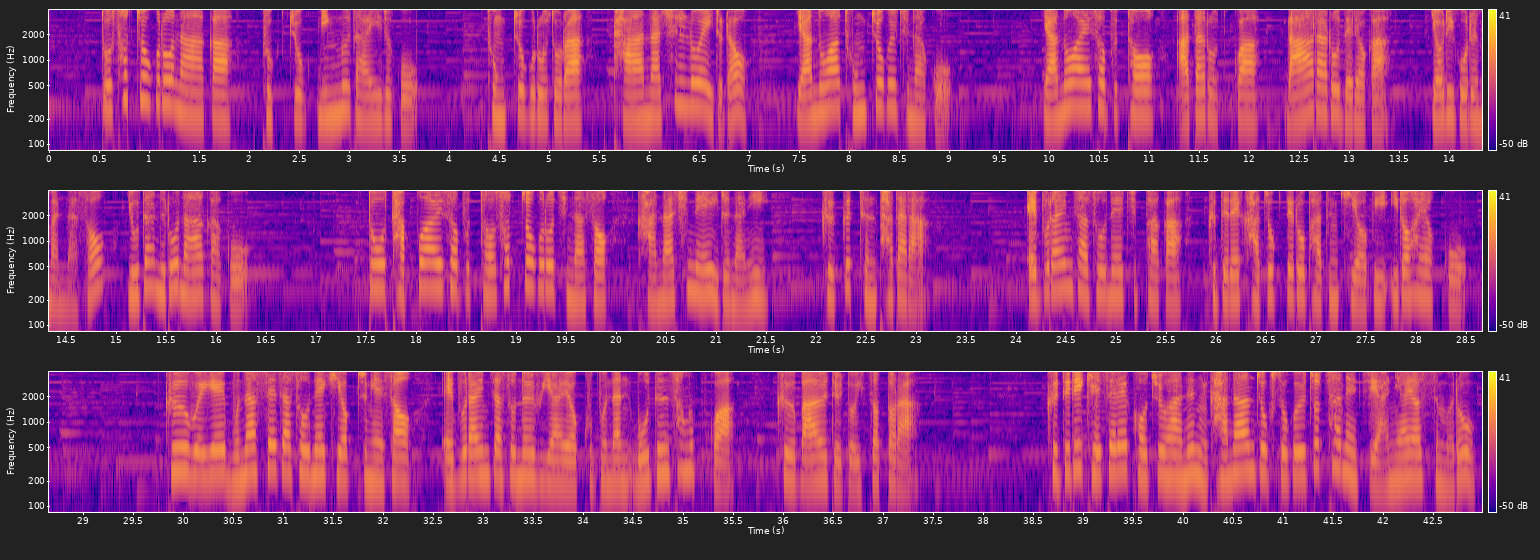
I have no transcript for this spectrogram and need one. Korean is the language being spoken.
또 서쪽으로 나아가 북쪽 믹무다에 이르고 동쪽으로 돌아 다하나 실로에 이르러 야노아 동쪽을 지나고 야노아에서부터 아다롯과 나아라로 내려가 여리고를 만나서 요단으로 나아가고 또 다부아에서부터 서쪽으로 지나서 가나 시내에 이르나니 그 끝은 바다라. 에브라임 자손의 지파가 그들의 가족대로 받은 기업이 이러하였고 그 외에 문하세 자손의 기업 중에서 에브라임 자손을 위하여 구분한 모든 성읍과 그 마을들도 있었더라. 그들이 게셀에 거주하는 가나안 족속을 쫓아내지 아니하였으므로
